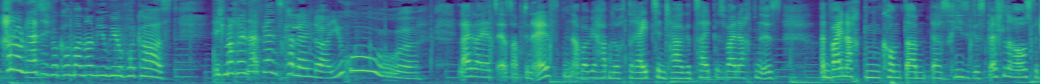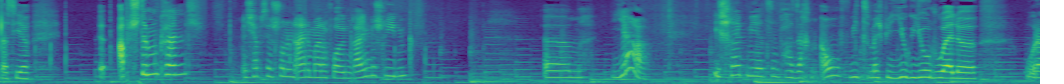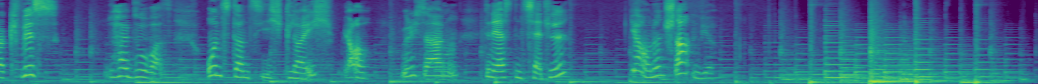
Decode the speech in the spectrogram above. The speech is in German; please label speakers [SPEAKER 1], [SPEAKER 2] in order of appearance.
[SPEAKER 1] Hallo und herzlich willkommen bei meinem Yu-Gi-Oh! Podcast. Ich mache einen Adventskalender. Juhu! Leider jetzt erst ab den 11., aber wir haben noch 13 Tage Zeit, bis Weihnachten ist. An Weihnachten kommt dann das riesige Special raus, für das ihr äh, abstimmen könnt. Ich habe es ja schon in eine meiner Folgen reingeschrieben. Ähm, ja. Ich schreibe mir jetzt ein paar Sachen auf, wie zum Beispiel Yu-Gi-Oh! Duelle oder Quiz. Halt sowas. Und dann ziehe ich gleich, ja, würde ich sagen, den ersten Zettel. Ja, und dann starten wir.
